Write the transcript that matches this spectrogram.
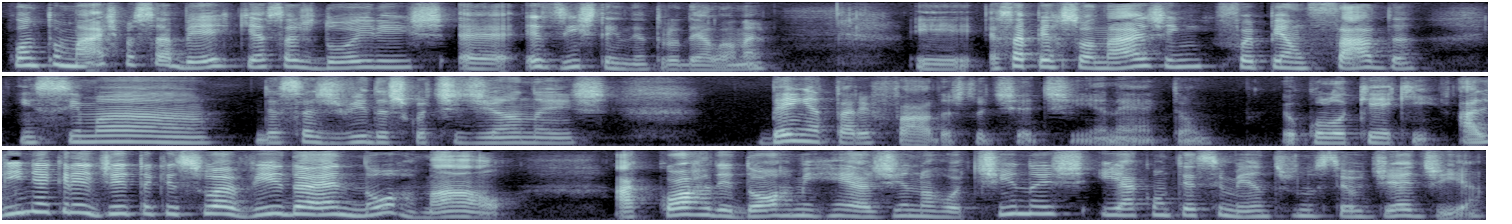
quanto mais para saber que essas dores é, existem dentro dela, né? E essa personagem foi pensada em cima dessas vidas cotidianas bem atarefadas do dia a dia, né? Então, eu coloquei aqui: Aline acredita que sua vida é normal. Acorda e dorme reagindo a rotinas e acontecimentos no seu dia a dia.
